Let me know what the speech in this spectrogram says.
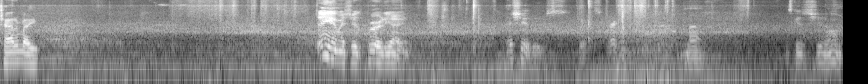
China made. Damn, that shit's pretty, ain't it? That shit is it's great. Nah. Let's get this shit on.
